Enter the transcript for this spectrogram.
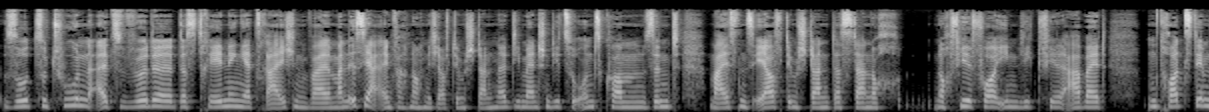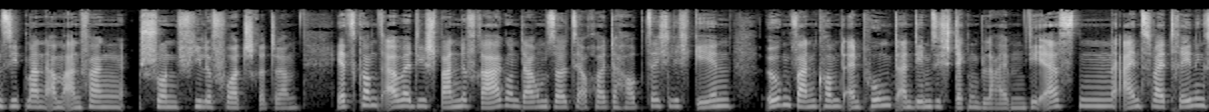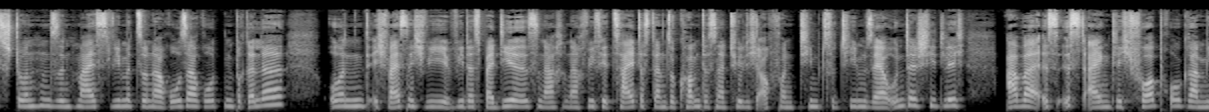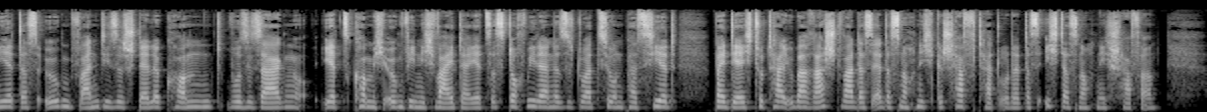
so zu tun, als würde das Training jetzt reichen, weil man ist ja einfach noch nicht auf dem Stand. Ne? Die Menschen, die zu uns kommen, sind meistens eher auf dem Stand, dass da noch noch viel vor ihnen liegt, viel Arbeit. Und trotzdem sieht man am Anfang schon viele Fortschritte. Jetzt kommt aber die spannende Frage und darum soll es ja auch heute hauptsächlich gehen. Irgendwann kommt ein Punkt, an dem sie stecken bleiben. Die ersten ein, zwei Trainingsstunden sind meist wie mit so einer rosaroten Brille und ich weiß nicht, wie, wie das bei dir ist, nach, nach wie viel Zeit das dann so kommt, ist natürlich auch von Team zu Team sehr unterschiedlich. Aber es ist eigentlich vorprogrammiert, dass irgendwann diese Stelle kommt, wo sie sagen, jetzt komme ich irgendwie nicht weiter. Jetzt ist doch wieder eine Situation passiert, bei der ich total überrascht war, dass er das noch nicht geschafft hat oder dass ich das noch nicht schaffe.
